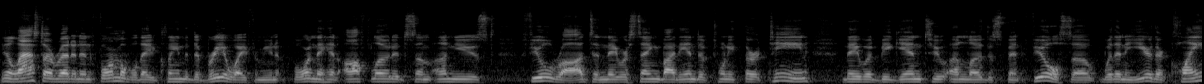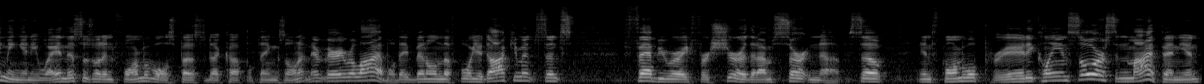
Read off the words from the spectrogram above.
You know, last I read an Enformable, they'd cleaned the debris away from Unit 4 and they had offloaded some unused fuel rods, and they were saying by the end of 2013 they would begin to unload the spent fuel. So within a year, they're claiming anyway, and this is what Enformable has posted a couple things on it, and they're very reliable. They've been on the FOIA document since February for sure that I'm certain of. So Enformable, pretty clean source in my opinion,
